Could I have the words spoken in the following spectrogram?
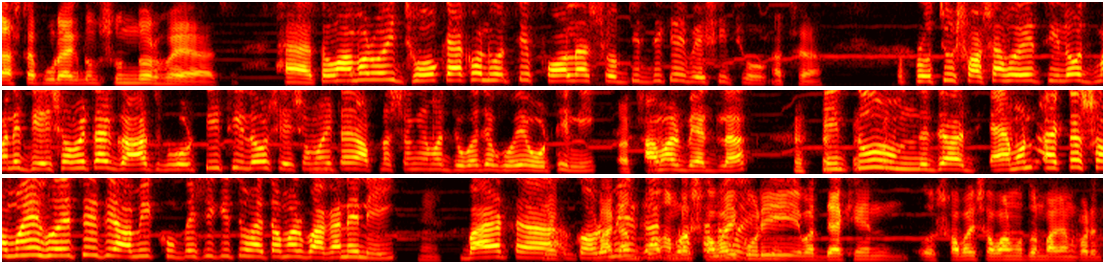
গাছটা পুরো একদম সুন্দর হয়ে আছে। হ্যাঁ তো আমার ওই ঝোঁক এখন হচ্ছে ফল আর সবজির দিকেই বেশি ঝোঁক। আচ্ছা। প্রচুর শশা হয়েছিল মানে যে সময়টা গাছ ভর্তি ছিল সেই সময়টায় আপনার সঙ্গে আমার যোগাযোগ হয়ে ওঠেনি আচ্ছা। আমার ব্যাড লাক কিন্তু যা- এমন একটা সময় হয়েছে যে আমি খুব বেশি কিছু হয়তো আমার বাগানে নেই বাট গরমের গাছ আমরা সবাই করি এবার দেখেন ও সবাই সবার মতন বাগান করেন।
